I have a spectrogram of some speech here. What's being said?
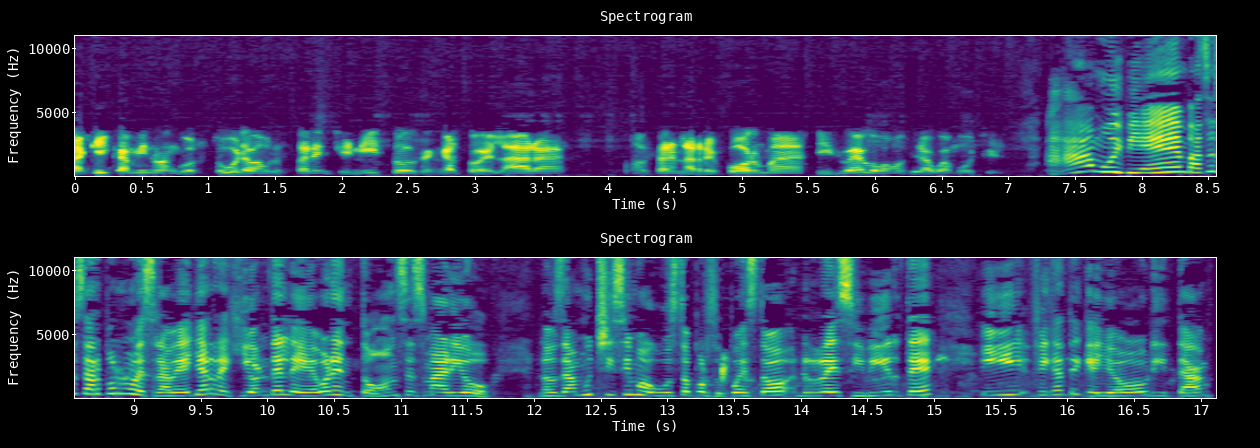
Aquí camino a Angostura, vamos a estar en Chinitos, en Gato de Lara, vamos a estar en La Reforma y luego vamos a ir a Guamúchil. Ah, muy bien, vas a estar por nuestra bella región del Ébora entonces, Mario. Nos da muchísimo gusto, por supuesto, recibirte. Y fíjate que yo ahorita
